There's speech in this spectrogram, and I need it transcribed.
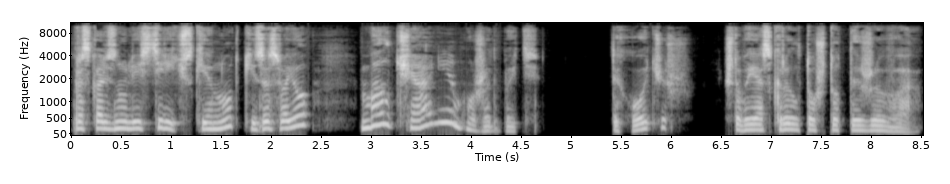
проскользнули истерические нотки. За свое молчание, может быть. Ты хочешь, чтобы я скрыл то, что ты жива?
